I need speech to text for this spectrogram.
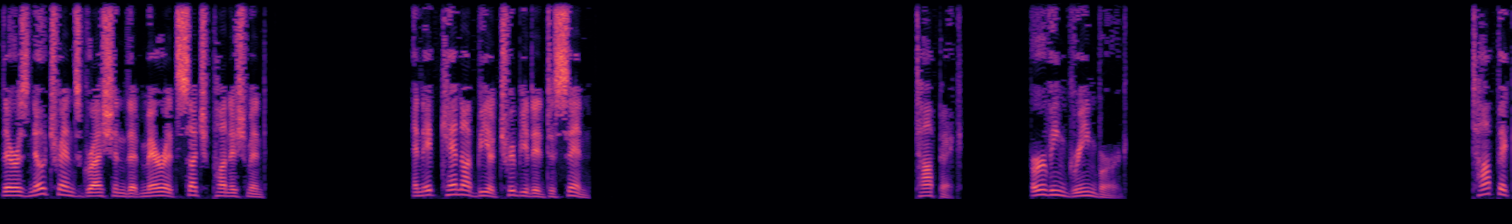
There is no transgression that merits such punishment, and it cannot be attributed to sin. Topic. Irving Greenberg Topic.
